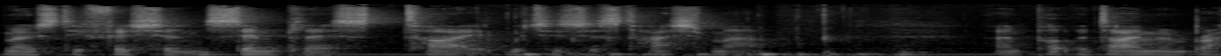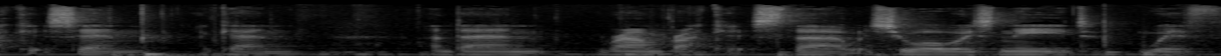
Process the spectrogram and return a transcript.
most efficient, simplest type, which is just hash map, and put the diamond brackets in again, and then round brackets there, which you always need with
